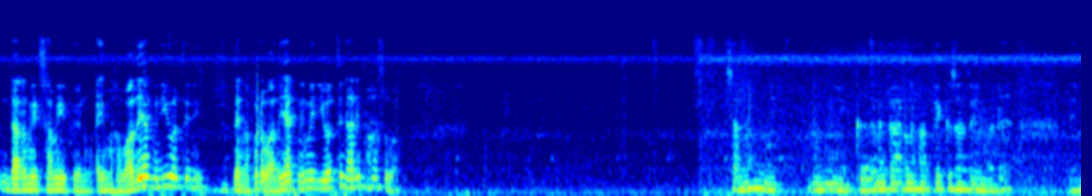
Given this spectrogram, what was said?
ධර්මයට සමීප වෙනවා. ඒ මහ වදයක් ජීවත් වෙන්නේ. දැන් අපිට වදයක් නෙමෙයි ජීවත් වෙන්න හරි පහසුවක්. සම්මන් මම කරන කාරණාවත් එක්ක සංසෙන්නට දැන්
